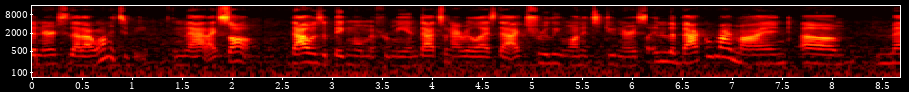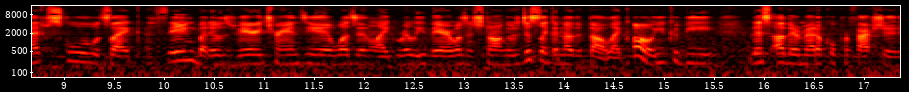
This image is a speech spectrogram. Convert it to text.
the nurse that I wanted to be and that I saw. That was a big moment for me and that's when I realized that I truly wanted to do nurse. In the back of my mind, um, med school was like a thing, but it was very transient. It wasn't like really there. It wasn't strong. It was just like another thought like, oh, you could be this other medical profession.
